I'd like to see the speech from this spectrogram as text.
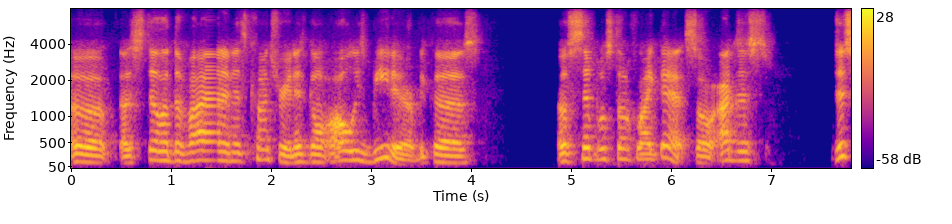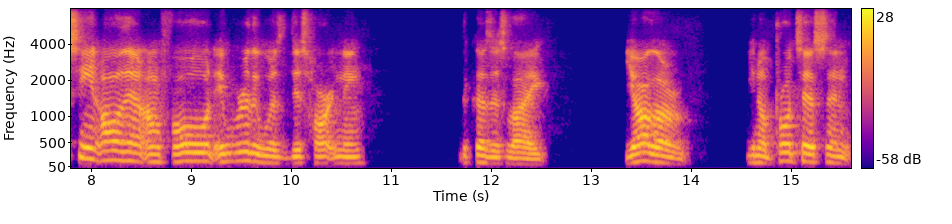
a, a still a divide in this country, and it's gonna always be there because of simple stuff like that. So I just just seeing all of that unfold, it really was disheartening because it's like y'all are, you know, protesting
